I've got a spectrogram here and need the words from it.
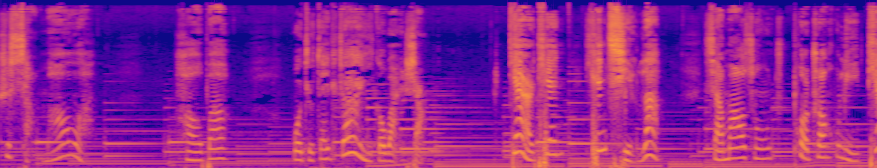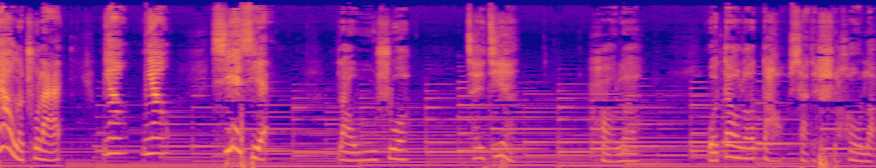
是小猫啊，好吧，我就在这一个晚上。第二天天晴了，小猫从破窗户里跳了出来，喵喵，谢谢。老吴说：“再见。”好了，我到了倒下的时候了。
